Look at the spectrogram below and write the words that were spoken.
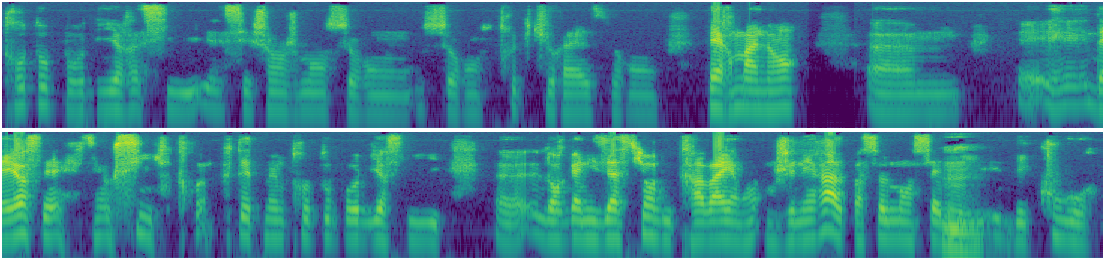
trop tôt pour dire si ces changements seront seront structurels, seront permanents. Euh, et, d'ailleurs, c'est aussi peut-être même trop tôt pour dire si euh, l'organisation du travail en, général, pas seulement celle hmm. des, cours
